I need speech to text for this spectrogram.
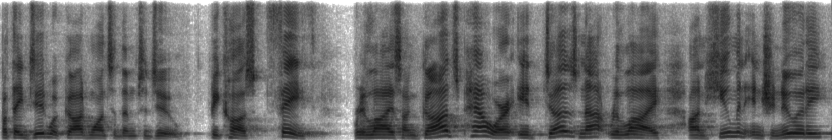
But they did what God wanted them to do because faith relies on God's power, it does not rely on human ingenuity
